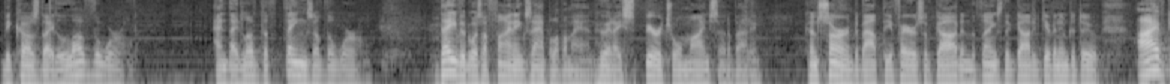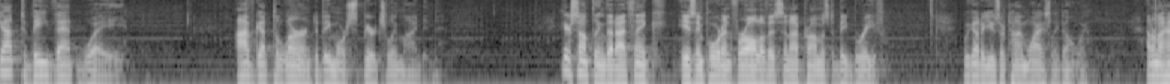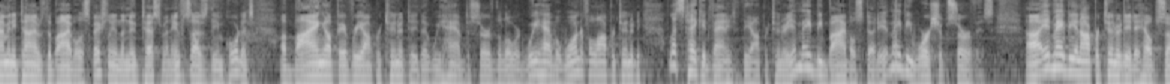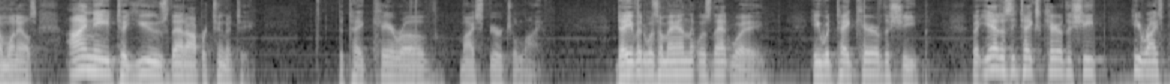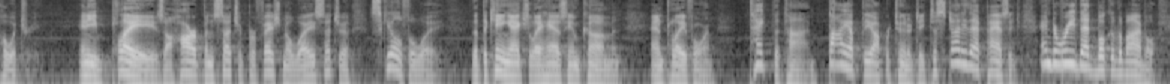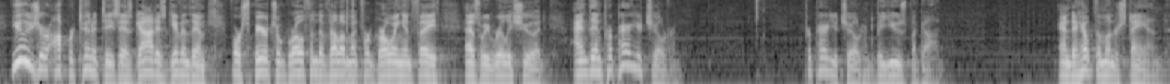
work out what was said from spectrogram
because they love the world and they loved the things of the world. David was a fine example of a man who had a spiritual mindset about him, concerned about the affairs of God and the things that God had given him to do. I've got to be that way. I've got to learn to be more spiritually minded. Here's something that I think is important for all of us, and I promise to be brief. We got to use our time wisely, don't we? I don't know how many times the Bible, especially in the New Testament, emphasizes the importance of buying up every opportunity that we have to serve the Lord. We have a wonderful opportunity. Let's take advantage of the opportunity. It may be Bible study, it may be worship service, uh, it may be an opportunity to help someone else. I need to use that opportunity to take care of my spiritual life. David was a man that was that way. He would take care of the sheep. But yet, as he takes care of the sheep, he writes poetry. And he plays a harp in such a professional way, such a skillful way, that the king actually has him come and, and play for him. Take the time, buy up the opportunity to study that passage and to read that book of the Bible. Use your opportunities as God has given them for spiritual growth and development, for growing in faith, as we really should. And then prepare your children. Prepare your children to be used by God and to help them understand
